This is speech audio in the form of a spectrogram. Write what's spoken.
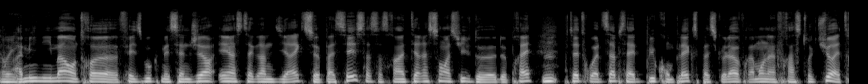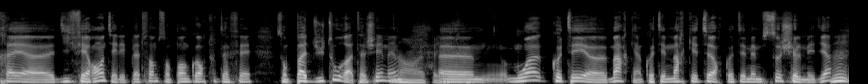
Oui. à minima entre euh, Facebook Messenger et Instagram Direct se passer. Ça, ça sera intéressant à suivre de, de près. Mm. Peut-être WhatsApp, ça va être plus complexe parce que là, vraiment, l'infrastructure est très euh, différente et les plateformes sont pas encore tout à fait, sont pas du tout rattachées même. Non, ouais, Euh, moi, côté euh, marque, hein, côté marketeur, côté même social media, Mm.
